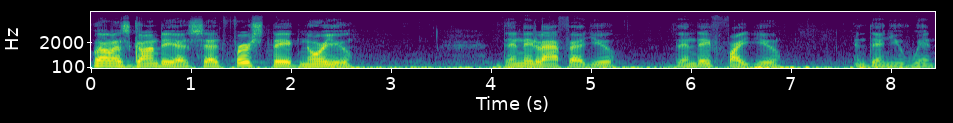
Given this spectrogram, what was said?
Well, as Gandhi has said, first they ignore you, then they laugh at you, then they fight you, and then you win.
